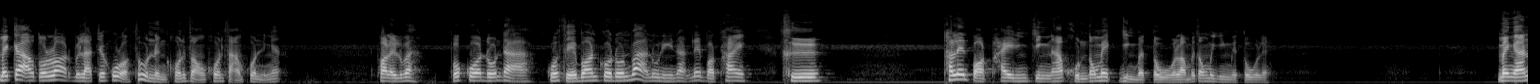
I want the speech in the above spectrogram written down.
ไม่กล้าเอาตัวรอดเวลาเจอคู่ต่อสู้หนึ่งคนสองคนสามคนอย่างเงี้ยเพราะอะไรรู้ป่ะเพราะกลัวโดนด่ากลัวเสียบอลกลัวโดนว่านู่นนี่นั่นเล่นปลอดภัยคือ ถ้าเล่นปลอดภัยจริง ๆ นะครับ คุณต้องไม่ยิงประตู เราไม่ต้องไม่ยิงประตูเลย ไม่งั้น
